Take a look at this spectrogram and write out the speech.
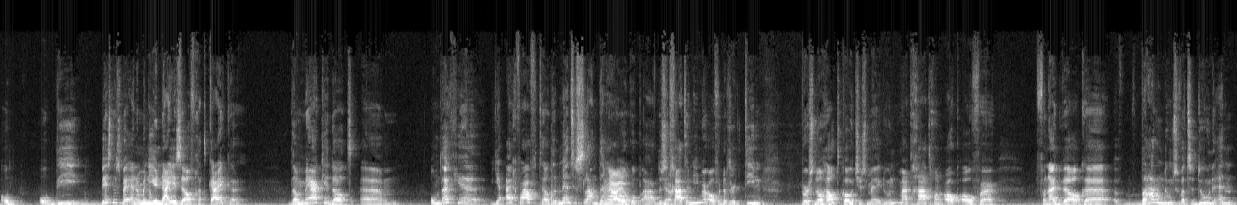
op, op die business bij een manier naar jezelf gaat kijken, dan merk je dat, ehm, omdat je je eigen verhaal vertelt, dat mensen slaan daar Ja, ook op aan. Dus Ja. het gaat er niet meer over dat er tien personal health coaches meedoen, maar het gaat gewoon ook over vanuit welke, waarom doen ze wat ze doen. En,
